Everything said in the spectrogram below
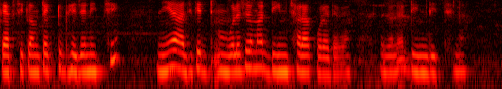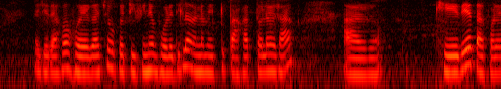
ক্যাপসিকামটা একটু ভেজে নিচ্ছি, নিয়ে আজকে বলেছে আমার ডিম ছাড়া করে দেবে, ওই জন্য ডিম দিচ্ছি না। এই যে দেখো, হয়ে গেছে। ওকে টিফিনে ভরে দিলাম। বললাম, একটু পাখার তলায় রাখ আর খেয়ে দিয়ে তারপরে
